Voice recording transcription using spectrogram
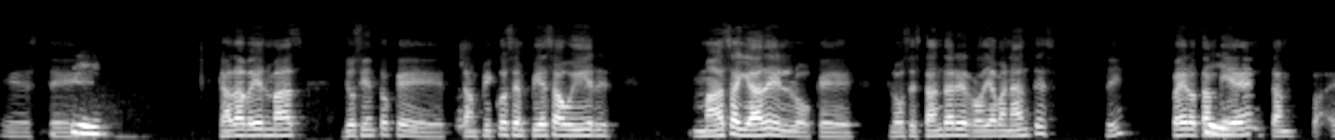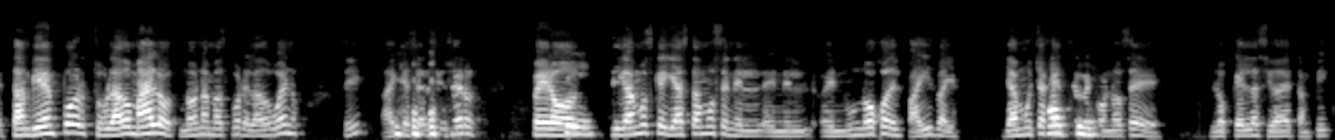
Este, cada vez más yo siento que Tampico se empieza a oír más allá de lo que los estándares rodeaban antes, ¿sí? Pero también, también por su lado malo, no nada más por el lado bueno, ¿sí? Hay que ser sinceros. Pero digamos que ya estamos en, el, en, el, en un ojo del país, vaya. Ya mucha gente reconoce lo que es la ciudad de Tampico,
